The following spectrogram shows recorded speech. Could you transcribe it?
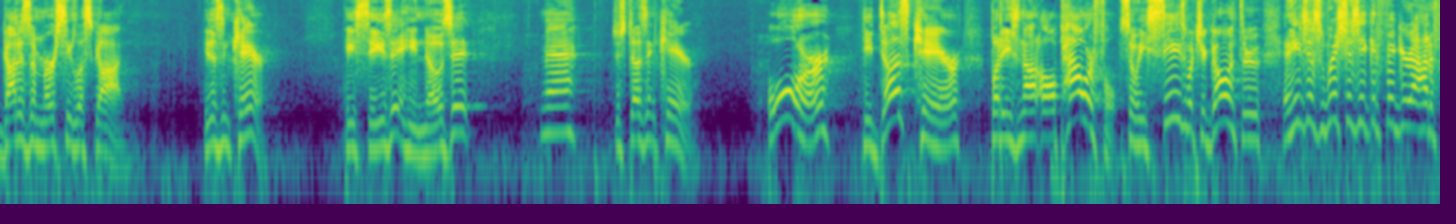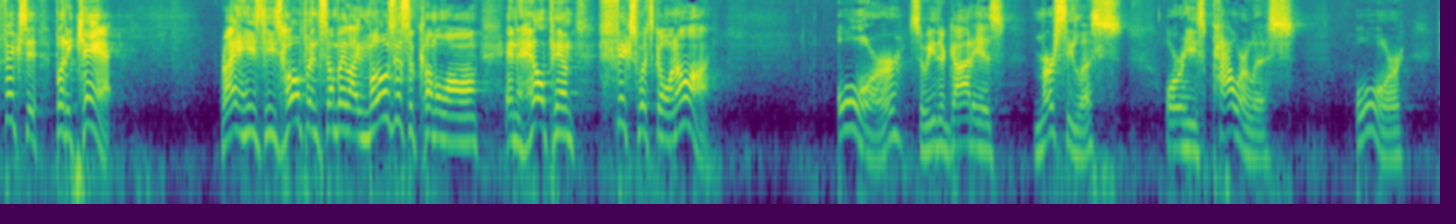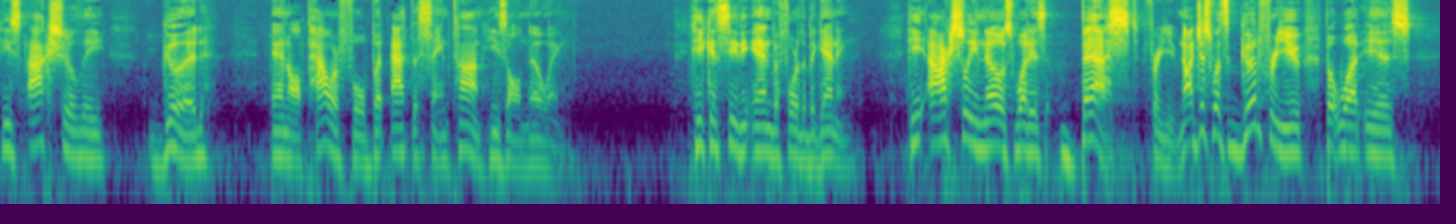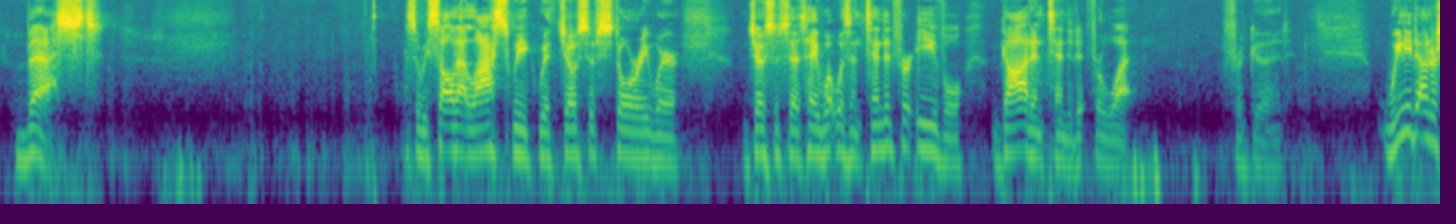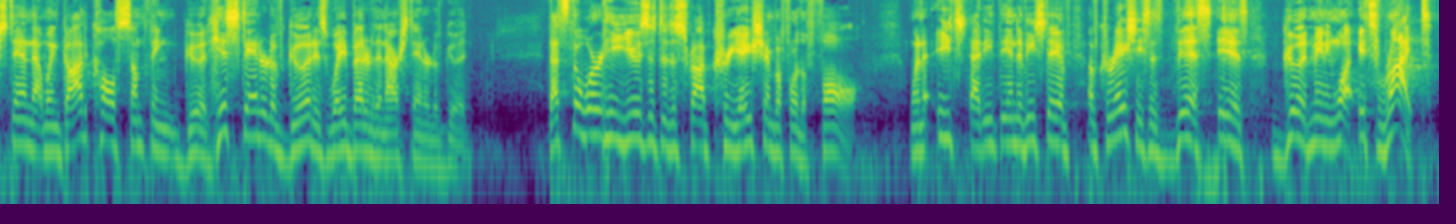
God is a merciless God. He doesn't care. He sees it, he knows it, meh, just doesn't care. Or he does care, but he's not all powerful. So he sees what you're going through and he just wishes he could figure out how to fix it, but he can't. Right? He's, he's hoping somebody like Moses will come along and help him fix what's going on. Or, so either God is merciless, or he's powerless, or he's actually good and all powerful, but at the same time, he's all knowing. He can see the end before the beginning. He actually knows what is best for you. Not just what's good for you, but what is best. So we saw that last week with Joseph's story where Joseph says, Hey, what was intended for evil, God intended it for what? For good. We need to understand that when God calls something good, his standard of good is way better than our standard of good. That's the word he uses to describe creation before the fall. When each, at the end of each day of, of creation, he says, This is good, meaning what? It's right,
